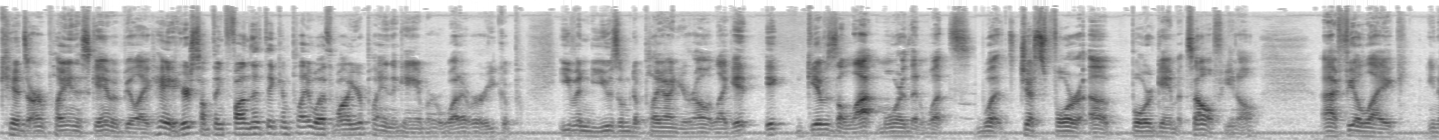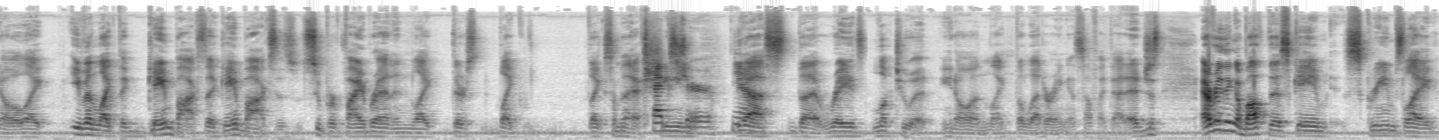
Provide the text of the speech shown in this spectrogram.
kids aren't playing this game it'd be like, "Hey, here's something fun that they can play with while you're playing the game or whatever. You could even use them to play on your own. Like it it gives a lot more than what's what's just for a board game itself, you know. I feel like, you know, like even like the game box, the game box is super vibrant and like there's like like some of that Texture, sheen. yeah. Yes, the raised look to it, you know, and like the lettering and stuff like that. It just everything about this game screams like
